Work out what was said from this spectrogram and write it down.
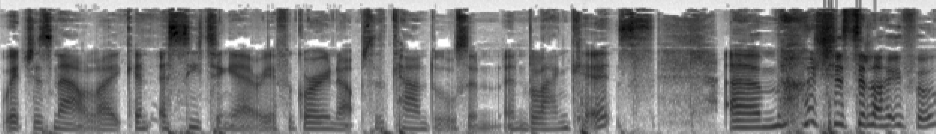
which is now like an, a seating area for grown ups with candles and, and blankets, um, which is delightful.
